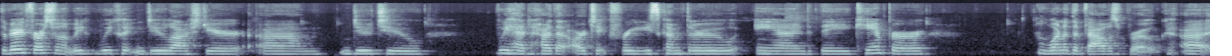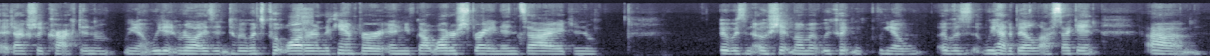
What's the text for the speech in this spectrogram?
the very first one that we we couldn't do last year um, due to we had had that Arctic freeze come through and the camper one of the valves broke. Uh, it actually cracked, and you know we didn't realize it until we went to put water in the camper, and you've got water spraying inside, and it was an oh shit moment. We couldn't, you know, it was we had to bail last second um,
